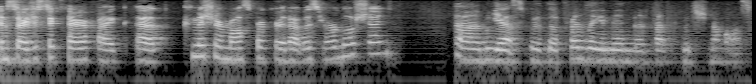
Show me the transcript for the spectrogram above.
I'm sorry, just to clarify, uh, Commissioner Mosbacher, that was your motion? Um, yes, with a friendly amendment by Commissioner Osmer.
